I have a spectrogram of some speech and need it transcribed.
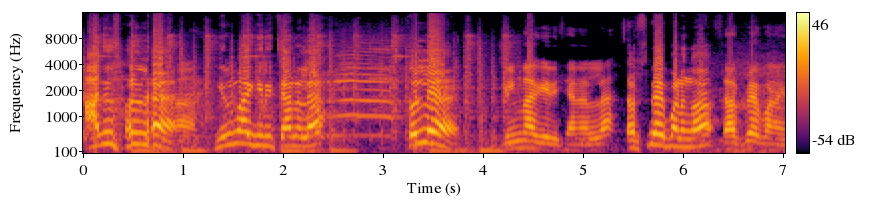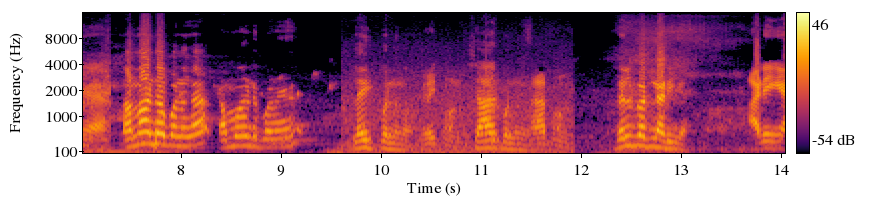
அது சொல்ல. கில்மாகிரி சேனல்ல சொல்லு. கில்மாகிரி சேனல்ல சப்ஸ்கிரைப் பண்ணுங்க. சப்ஸ்கிரைப் பண்ணுங்க. கமாண்டோ பண்ணுங்க. கமாண்ட் பண்ணுங்க. லைக் பண்ணுங்க. லைக் பண்ணுங்க. ஷேர் பண்ணுங்க. ஷேர் பண்ணுங்க. பெல் பட்டன் அடிங்க. அடிங்க.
